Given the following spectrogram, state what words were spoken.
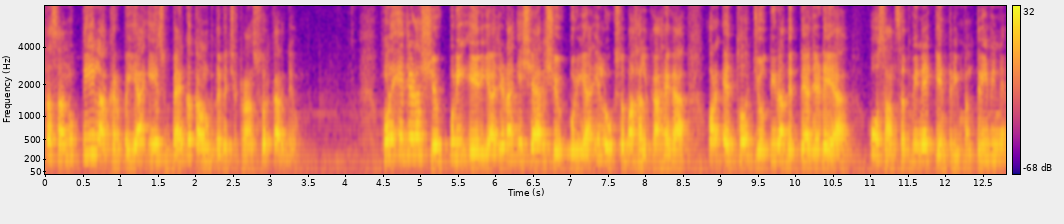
ਤਾਂ ਸਾਨੂੰ 30 ਲੱਖ ਰੁਪਈਆ ਇਸ ਬੈਂਕ ਅਕਾਊਂਟ ਦੇ ਵਿੱਚ ਟ੍ਰਾਂਸਫਰ ਕਰ ਦਿਓ। ਹੁਣ ਇਹ ਜਿਹੜਾ ਸ਼ਿਵਪੁਰੀ ਏਰੀਆ ਜਿਹੜਾ ਇਹ ਸ਼ਹਿਰ ਸ਼ਿਵਪੁਰੀ ਆ, ਇਹ ਲੋਕ ਸਭਾ ਹਲਕਾ ਹੈਗਾ ਔਰ ਇੱਥੋਂ ਜੋਤੀਰਾਦਿੱਤਿਆ ਜਿਹੜੇ ਆ, ਉਹ ਸੰਸਦ ਵੀ ਨੇ, ਕੇਂਦਰੀ ਮੰਤਰੀ ਵੀ ਨੇ।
